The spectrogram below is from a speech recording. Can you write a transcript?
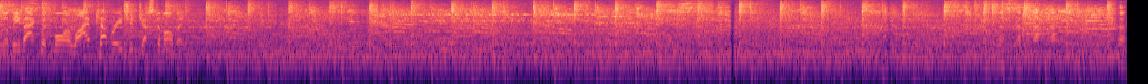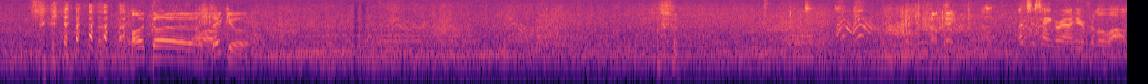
We'll be back with more live coverage in just a moment. Uh, oh, thank you. Okay. Let's just hang around here for a little while.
